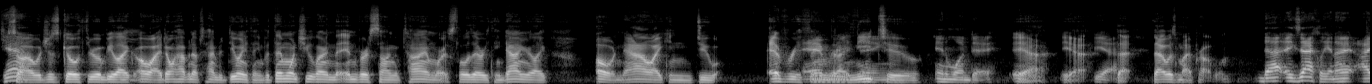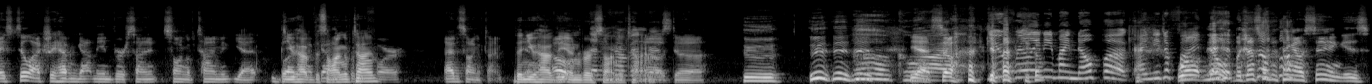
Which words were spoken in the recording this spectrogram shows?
yeah. So I would just go through and be like, oh, I don't have enough time to do anything. But then once you learn the inverse song of time where it slows everything down, you're like, oh, now I can do everything, that I need to. in one day. Yeah, yeah. Yeah. That that was my problem. That exactly, and I, I still actually haven't gotten the inverse sign, song of time yet. But you have I've the Song of Time? Far. I have the song of time. Then you have the Oh, inverse song of time. Oh, inverse. duh. Oh god. Yeah, so you really need my notebook. I need to find Well, no, it. but that's what the thing I was saying is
